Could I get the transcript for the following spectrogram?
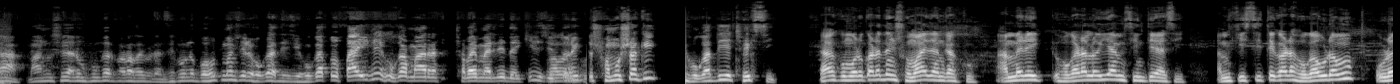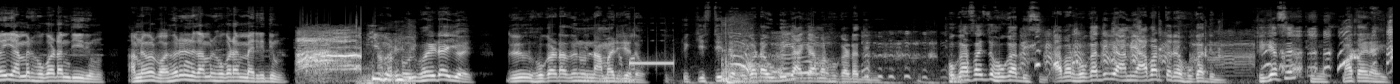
না মানুষের আর উপকার করা যাবে না। জীবনে বহুত মানুষের হোগা দিয়েছি। হোগা তো পাইনি হোগা মার সবাই মারিয়ে দেয় কি তোর এই সমস্যা কি? হোগা দিয়ে ঠেকছি। হ্যাঁ কুমোর কটা দিন সময় দেন কাকু। আমের এই হোগাটা লইয়া আমি চিনতে আসি। আমি কিস্তিতে কটা হোগা উড়ামু উড়াই আমের হোগাটা আমি দিয়ে দিমু। আপনি আমার ভয় হরে না আমের হোগাটা আমি মারিয়ে দিমু। ওই ভয়টাই হয়। তুই হোগাটা যেন না মারিয়ে দাও। তুই কিস্তিতে হোগাটা উঠেই আগে আমার হোগাটা দিবি। হোগা চাইছে হোগা দিছি আবার হোগা দিবি আমি আবার তোরে হোগা দিব। ঠিক আছে? মাথায় রাখিস।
